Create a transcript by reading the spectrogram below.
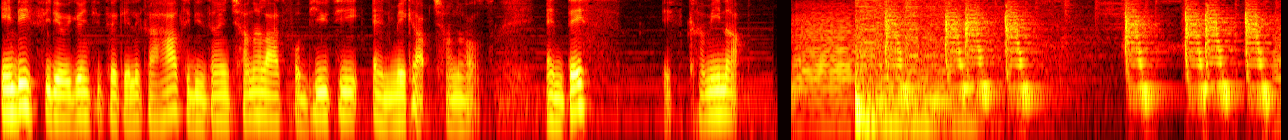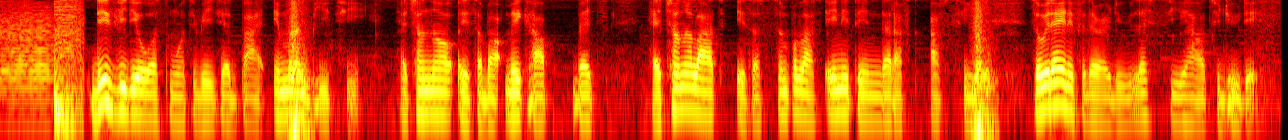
In this video, we're going to take a look at how to design channel art for beauty and makeup channels. And this is coming up. This video was motivated by Eman Beauty. Her channel is about makeup, but her channel art is as simple as anything that I've, I've seen. So without any further ado, let's see how to do this.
